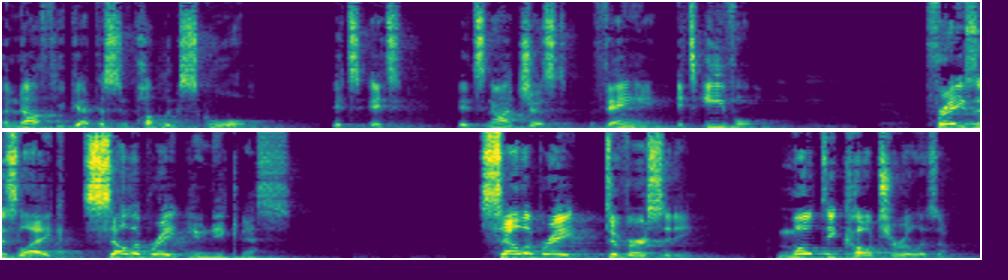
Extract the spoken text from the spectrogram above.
Enough. You get this in public school. It's, it's, it's not just vain, it's evil. Phrases like celebrate uniqueness, celebrate diversity, multiculturalism.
